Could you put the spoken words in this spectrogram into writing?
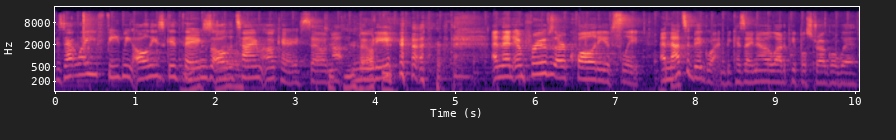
Is that why you feed me all these good things. Yes, all the time? Okay, so Keep not moody. and then improves our quality of sleep. And that's a big one because I know a lot of people struggle with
